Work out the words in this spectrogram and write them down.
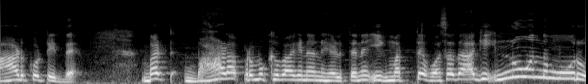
ಮಾಡಿಕೊಟ್ಟಿದ್ದೆ. ಬಟ್ ಬಹಳ ಪ್ರಮುಖವಾಗಿ ನಾನು ಹೇಳ್ತೇನೆ, ಈಗ ಮತ್ತೆ ಹೊಸದಾಗಿ ಇನ್ನೂ ಒಂದು ಮೂರು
